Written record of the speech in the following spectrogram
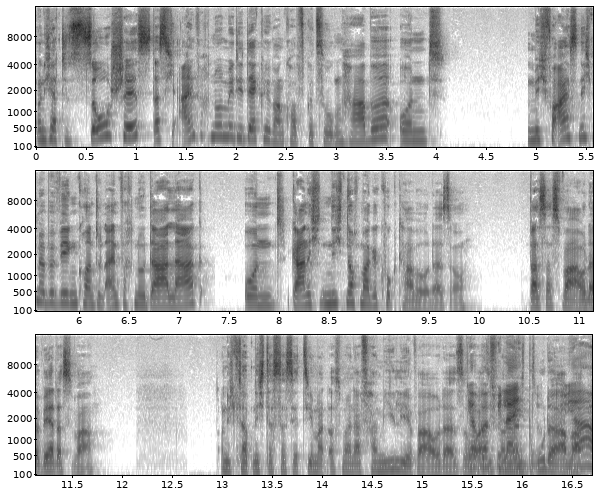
Und ich hatte so Schiss, dass ich einfach nur mir die Decke über den Kopf gezogen habe und mich vor Angst nicht mehr bewegen konnte und einfach nur da lag und gar nicht, nicht nochmal geguckt habe oder so. Was das war oder wer das war. Und ich glaube nicht, dass das jetzt jemand aus meiner Familie war oder so. ja, aber also vielleicht, mein Bruder, aber. ja,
